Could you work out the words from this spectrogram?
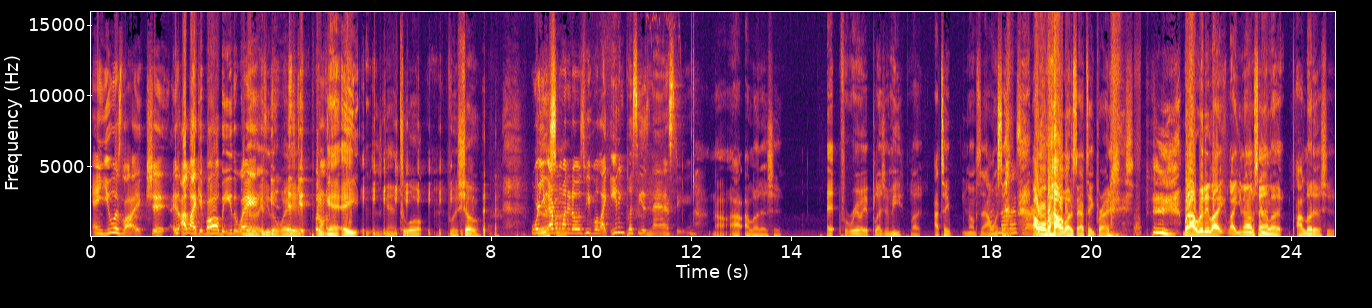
and you was like, "Shit, I I like it bald, but either way, yeah, it's either get- way, it's getting put it's on a getting eight. It's getting two up for sure. Were you ever sir. one of those people like eating pussy is nasty? Nah, I, I love that shit. It, for real, it pleasure me. Like I take, you know what I'm saying. I want to say, right. I want, I want to say, I take pride in that shit. but I really like, like you know what I'm saying. Like I love that shit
